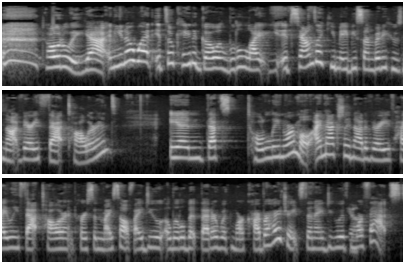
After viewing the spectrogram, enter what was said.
totally, yeah. And you know what? It's okay to go a little light. It sounds like you may be somebody who's not very fat tolerant, and that's totally normal. I'm actually not a very highly fat tolerant person myself. I do a little bit better with more carbohydrates than I do with yeah. more fats.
